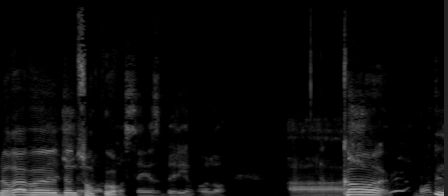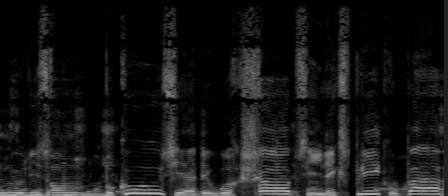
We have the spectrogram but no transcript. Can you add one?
le Rav donne son cours. Quand nous lisons beaucoup, s'il y a des workshops, s'il explique ou pas,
